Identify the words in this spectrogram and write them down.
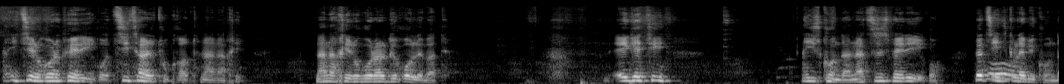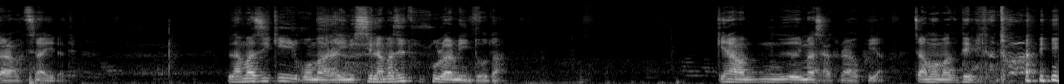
იცი როგორი ფერი იყო ციცარი თუ ყავთ ნანახი? ნანახი როგორ არ გეყოლებათ? ეგეთი ის ქონდა ნაცრისფერი იყო და წითკლები ქონდა რაღაცნაირად. ლამაზი კი იყო მაგრამ იმის სილამაზე თუ სულ არ მინდოდა. კი რა იმას აქ რა ქვია? წამომაგდებინა თვალი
